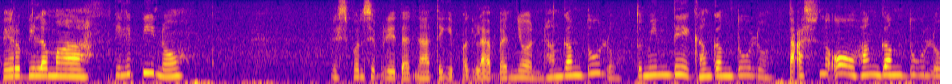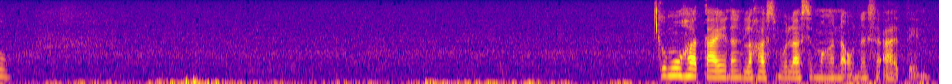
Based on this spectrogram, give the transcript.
Pero bilang mga Pilipino, responsibilidad nating ipaglaban yon hanggang dulo, tumindig hanggang dulo, taas noo hanggang dulo. Kumuha tayo ng lakas mula sa mga nauna sa atin.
